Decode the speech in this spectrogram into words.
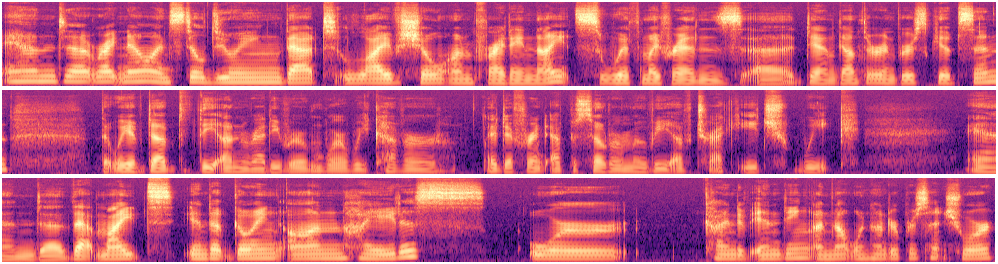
And uh, right now, I'm still doing that live show on Friday nights with my friends uh, Dan Gunther and Bruce Gibson that we have dubbed the Unready Room, where we cover a different episode or movie of Trek each week. And uh, that might end up going on hiatus or kind of ending. I'm not 100% sure.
